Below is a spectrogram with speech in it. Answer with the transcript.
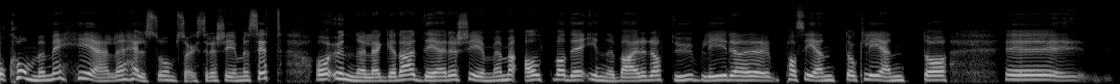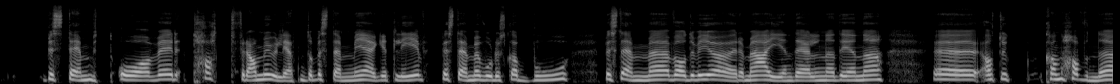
å komme med hele helse- og omsorgsregimet sitt og underlegge deg det regimet med alt hva det innebærer, at du blir eh, pasient og klient og eh, bestemt over, tatt fra muligheten til å bestemme i eget liv, bestemme hvor du skal bo, bestemme hva du vil gjøre med eiendelene dine, eh, at du kan havne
